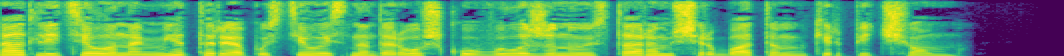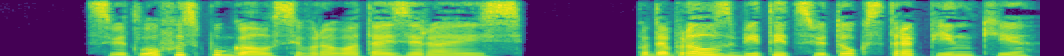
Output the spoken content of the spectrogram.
Та отлетела на метр и опустилась на дорожку, выложенную старым щербатым кирпичом. Светлов испугался, воровато озираясь. Подобрал сбитый цветок с тропинки.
